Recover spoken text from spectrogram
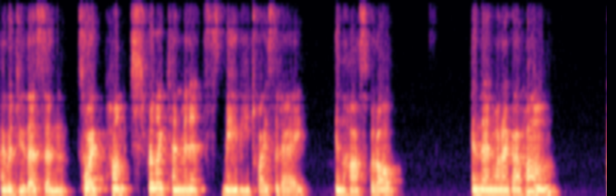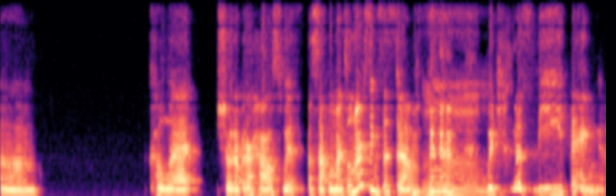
I would do this. And so I pumped for like 10 minutes, maybe twice a day in the hospital. And then when I got home, um, Colette showed up at our house with a supplemental nursing system. Mm. Which was the thing.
